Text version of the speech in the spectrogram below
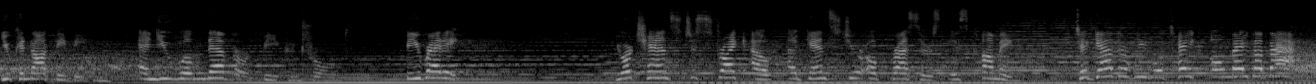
You cannot be beaten, and you will never be controlled. Be ready. Your chance to strike out against your oppressors is coming. Together we will take Omega back!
